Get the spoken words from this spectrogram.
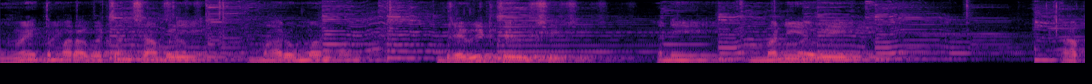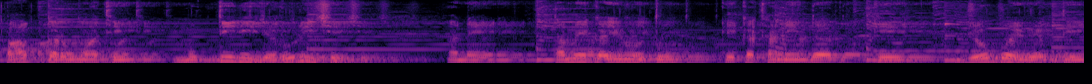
હું તમારા વચન સાંભળી મારું મન દ્રવિડ થયું છે અને મને હવે આ પાપ કર્મમાંથી મુક્તિની જરૂરી છે. અને તમે કહ્યું હતું કે કથાની અંદર કે જો કોઈ વ્યક્તિ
